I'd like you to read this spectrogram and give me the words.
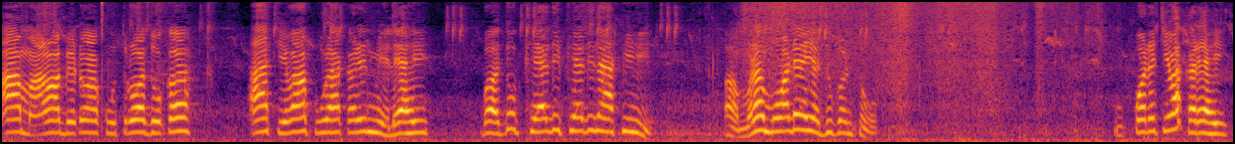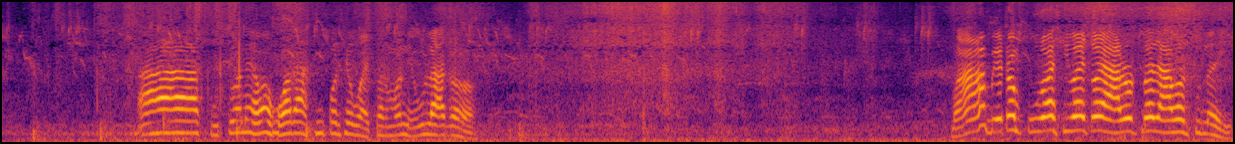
આ મારો બેટો આ કૂતરો જોક આ કેવા પૂરા કરીને મેલ્યા હી. બધું ફેદી ફેદી નાખી હી. હમણાં મોડે હજુ ગણતો ઉપર કેવા કર્યા હી? આ કૂતરોને હવે હોર રાખવી પડશે વાયસર મને એવું લાગે. મારા બેટો પૂરા સિવાય તો આરોટ જ આવડતું નહીં.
